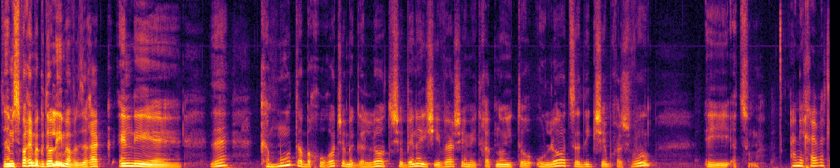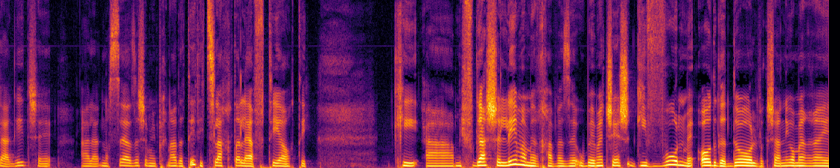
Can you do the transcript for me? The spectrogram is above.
זה המספרים הגדולים, אבל זה רק, אין לי... אה, זה, כמות הבחורות שמגלות שבין הישיבה שהם התחתנו איתו הוא לא הצדיק שהם חשבו, היא עצומה. אני חייבת להגיד שעל הנושא הזה שמבחינה דתית הצלחת להפתיע אותי. כי המפגש שלי עם המרחב הזה הוא באמת שיש גיוון מאוד גדול, וכשאני אומר, אה,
